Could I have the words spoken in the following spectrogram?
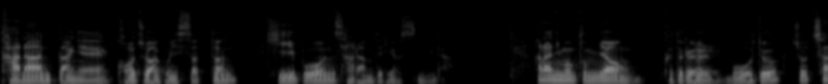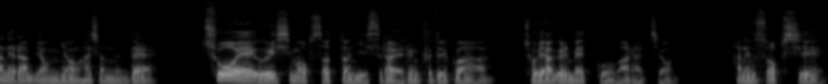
가나안 땅에 거주하고 있었던 기부온 사람들이었습니다. 하나님은 분명 그들을 모두 쫓아내라 명령하셨는데 추호에 의심 없었던 이스라엘은 그들과 조약을 맺고 말았죠. 하는 수 없이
